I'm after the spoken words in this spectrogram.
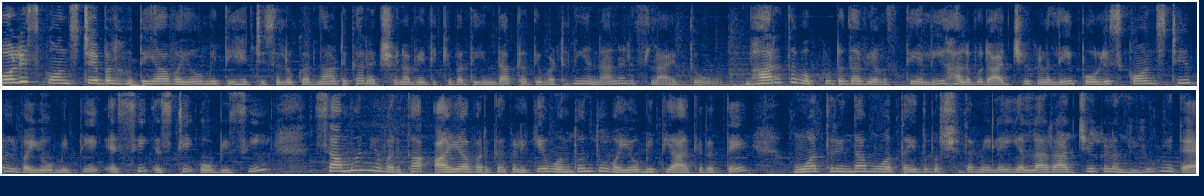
ಪೊಲೀಸ್ ಕಾನ್ಸ್ಟೇಬಲ್ ಹುದ್ದೆಯ ವಯೋಮಿತಿ ಹೆಚ್ಚಿಸಲು ಕರ್ನಾಟಕ ರಕ್ಷಣಾ ವೇದಿಕೆ ವತಿಯಿಂದ ಪ್ರತಿಭಟನೆಯನ್ನ ನಡೆಸಲಾಯಿತು. ಭಾರತ ಒಕ್ಕೂಟದ ವ್ಯವಸ್ಥೆಯಲ್ಲಿ ಹಲವು ರಾಜ್ಯಗಳಲ್ಲಿ ಪೊಲೀಸ್ ಕಾನ್ಸ್ಟೇಬಲ್ ವಯೋಮಿತಿ, ಎಸ್ಸಿ, ಎಸ್ಟಿ, ಒಬಿಸಿ, ಸಾಮಾನ್ಯ ವರ್ಗ, ಆಯಾ ವರ್ಗಗಳಿಗೆ ಒಂದೊಂದು ವಯೋಮಿತಿ ಆಗಿರುತ್ತೆ. ಮೂವತ್ತರಿಂದ ಮೂವತ್ತೈದು ವರ್ಷದ ಮೇಲೆ ಎಲ್ಲ ರಾಜ್ಯಗಳಲ್ಲಿಯೂ ಇದೆ.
